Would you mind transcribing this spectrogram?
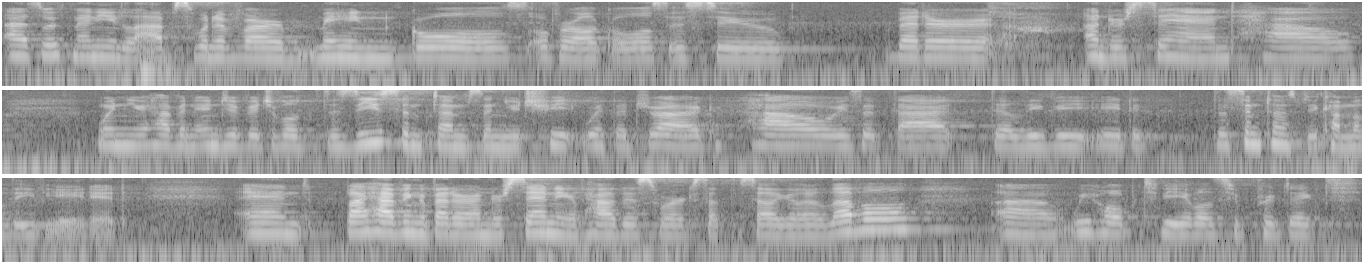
as with many labs, one of our main goals, overall goals, is to better understand how, when you have an individual disease symptoms and you treat with a drug, how is it that the, alleviated, the symptoms become alleviated? And by having a better understanding of how this works at the cellular level, uh, we hope to be able to predict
